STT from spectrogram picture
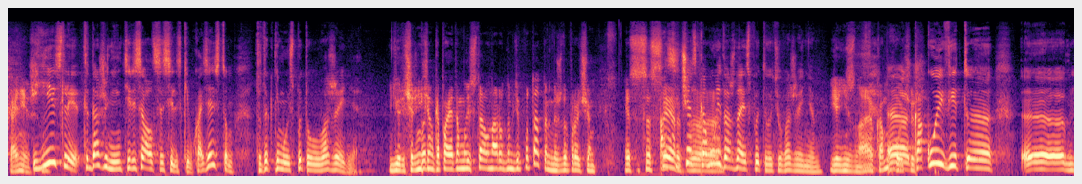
Конечно. Если ты даже не интересовался сельским хозяйством, то ты к нему испытывал уважение. Юрий Черниченко вот. поэтому и стал народным депутатом, между прочим, СССР. А сейчас кому я должна испытывать уважение? Я не знаю, кому э, хочешь. Какой вид э, э,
